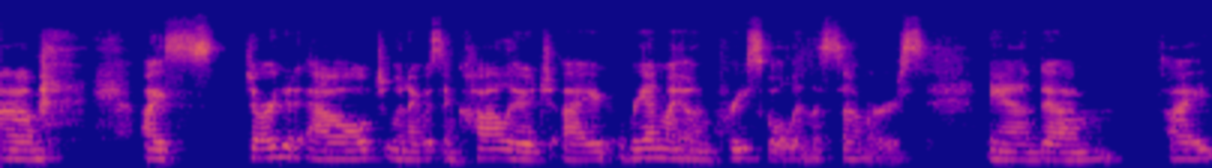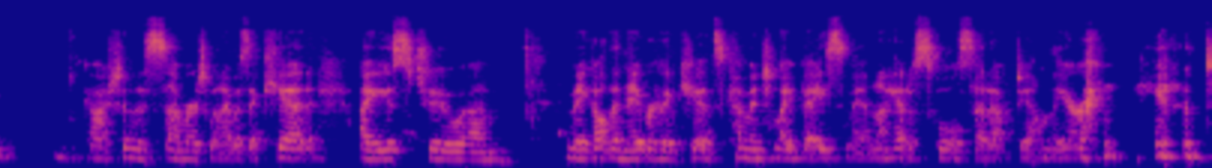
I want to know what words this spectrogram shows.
Um, I started out when I was in college, I ran my own preschool in the summers. And um, I gosh, in the summers when I was a kid, I used to um, make all the neighborhood kids come into my basement. I had a school set up down there. and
